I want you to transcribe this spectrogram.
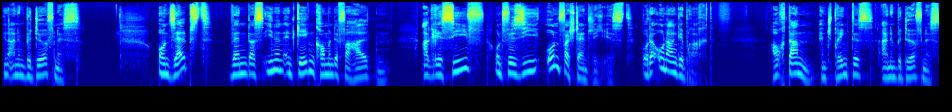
in einem Bedürfnis. Und selbst wenn das ihnen entgegenkommende Verhalten aggressiv und für sie unverständlich ist oder unangebracht, auch dann entspringt es einem Bedürfnis.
